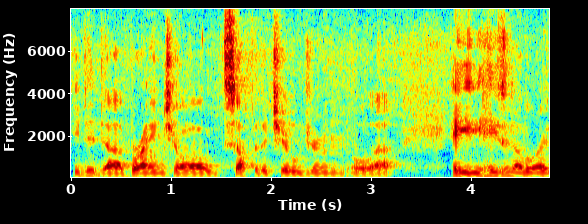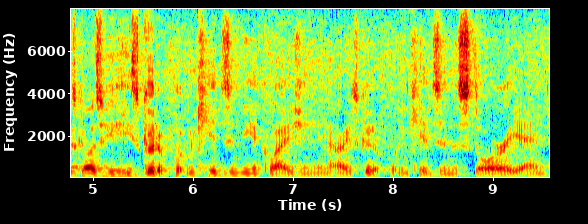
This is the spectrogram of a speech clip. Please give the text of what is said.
he did uh, Brainchild, Suffer the Children, all that. He, he's another one of those guys who he's good at putting kids in the equation, you know, he's good at putting kids in the story and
